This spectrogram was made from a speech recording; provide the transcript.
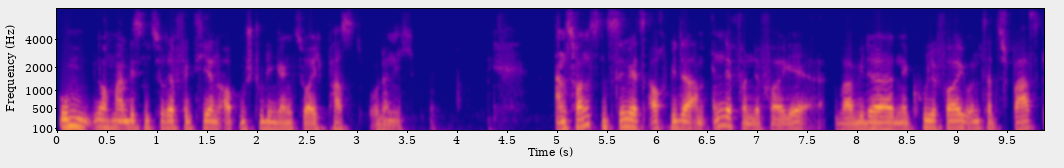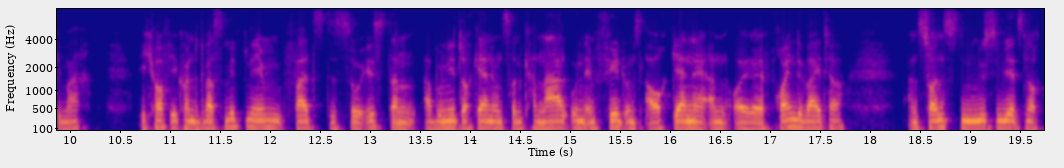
um nochmal ein bisschen zu reflektieren, ob ein Studiengang zu euch passt oder nicht. Ansonsten sind wir jetzt auch wieder am Ende von der Folge. War wieder eine coole Folge, uns hat es Spaß gemacht. Ich hoffe, ihr konntet was mitnehmen. Falls das so ist, dann abonniert doch gerne unseren Kanal und empfehlt uns auch gerne an eure Freunde weiter. Ansonsten müssen wir jetzt noch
